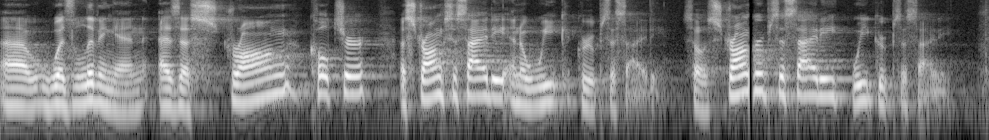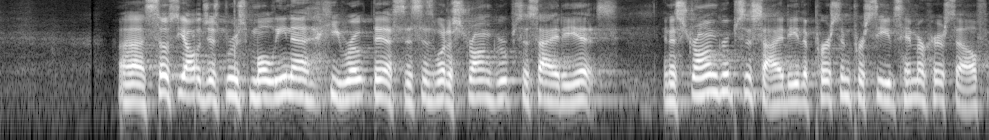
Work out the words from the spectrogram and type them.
uh, was living in as a strong culture, a strong society, and a weak group society. So, strong group society, weak group society. Uh, sociologist Bruce Malina, he wrote this. This is what a strong group society is. In a strong group society, the person perceives him or herself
